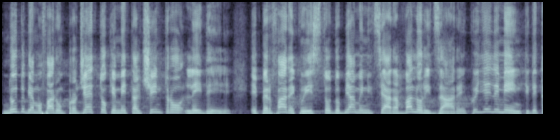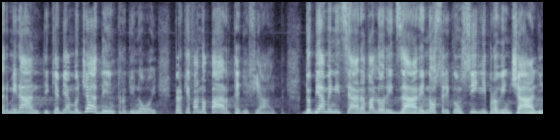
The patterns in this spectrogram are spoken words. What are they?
Noi dobbiamo fare un progetto che metta al centro le idee e per fare questo dobbiamo iniziare a valorizzare quegli elementi determinanti che abbiamo già dentro di noi perché fanno parte di FIAIP. Dobbiamo iniziare a valorizzare i nostri consigli provinciali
